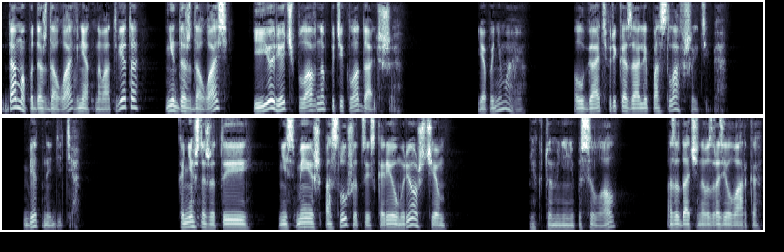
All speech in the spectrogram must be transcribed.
Дама подождала внятного ответа, не дождалась и ее речь плавно потекла дальше. «Я понимаю. Лгать приказали пославшие тебя. Бедное дитя. Конечно же, ты не смеешь ослушаться и скорее умрешь, чем...» «Никто меня не посылал», — озадаченно возразил Варка.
